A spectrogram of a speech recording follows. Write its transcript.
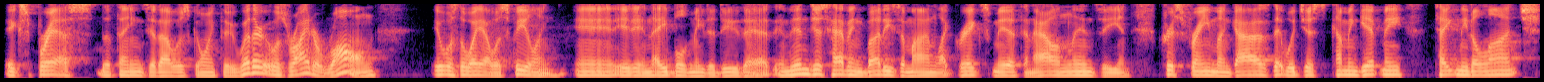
express the things that I was going through, whether it was right or wrong. It was the way I was feeling, and it enabled me to do that. And then just having buddies of mine like Greg Smith and Alan Lindsay and Chris Freeman, guys that would just come and get me, take me to lunch,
